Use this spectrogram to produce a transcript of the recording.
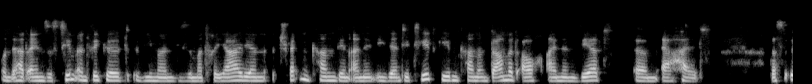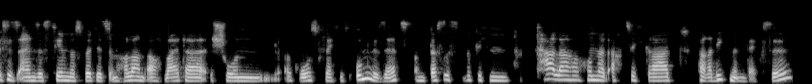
Und er hat ein System entwickelt, wie man diese Materialien tracken kann, denen eine Identität geben kann und damit auch einen Wert ähm, erhalt. Das ist jetzt ein System, das wird jetzt in Holland auch weiter schon großflächig umgesetzt. Und das ist wirklich ein totaler 180 Grad Paradigmenwechsel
